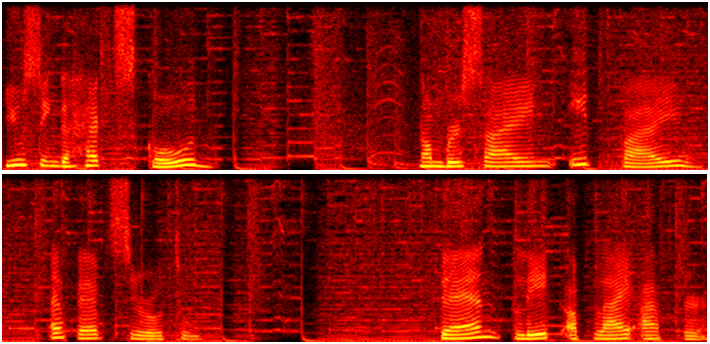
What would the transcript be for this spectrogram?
using the hex code. Number sign 85FF02 then click apply after.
